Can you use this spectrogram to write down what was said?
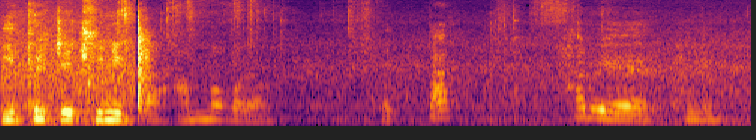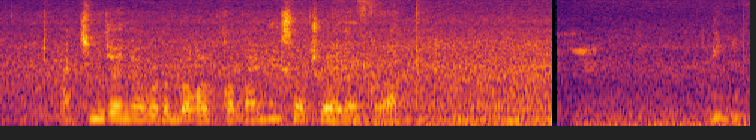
이틀째 주니까 안 먹어요. 딱 하루에 한 아침 저녁으로 먹을 것만 해서 줘야 될 것 같아요. 누구?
